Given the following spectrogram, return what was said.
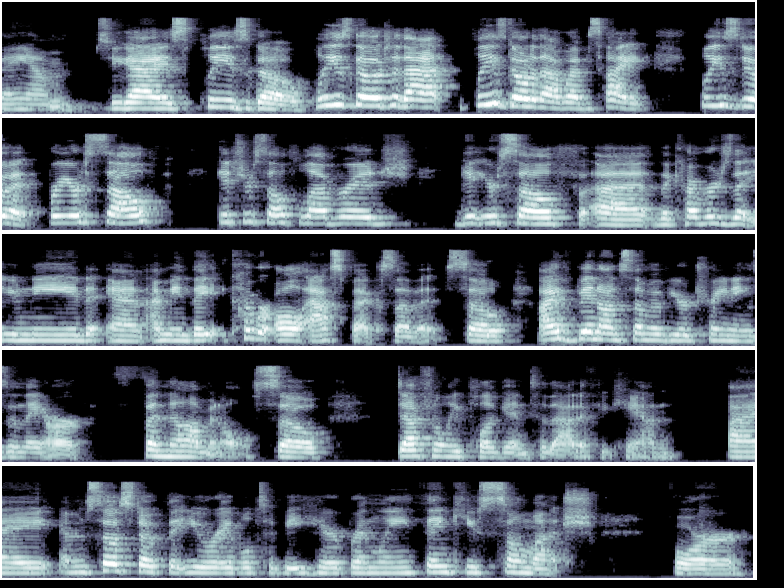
Bam. So you guys, please go. Please go to that. Please go to that website. Please do it for yourself. Get yourself leverage get yourself uh, the coverage that you need and i mean they cover all aspects of it. So i've been on some of your trainings and they are phenomenal. So definitely plug into that if you can. I am so stoked that you were able to be here brindley thank you so much for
